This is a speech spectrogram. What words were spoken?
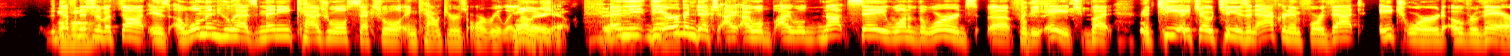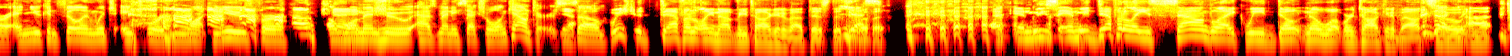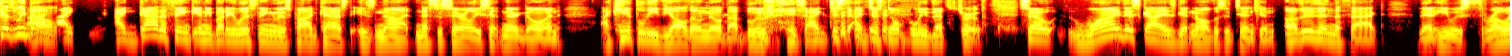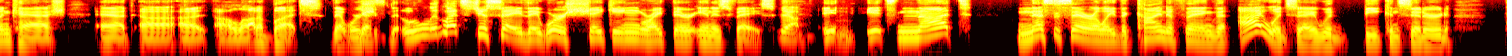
The uh-huh. definition of a thought is a woman who has many casual sexual encounters or relationships. Well, there you go. There and you the, the uh-huh. urban dictionary, I, I, will I will not say one of the words uh, for the H, but the T H O T is an acronym for that H word over there, and you can fill in which H word you want to use for okay. a woman who has many sexual encounters. Yeah. So we should definitely not be talking about this. The two yes. of us, and we and we definitely sound like we don't know what we're talking about. Exactly. So uh, because we don't. I, I, I gotta think anybody listening to this podcast is not necessarily sitting there going, I can't believe y'all don't know about Blueface. I just I just don't believe that's true. So why this guy is getting all this attention, other than the fact that he was throwing cash at uh, a, a, lot of butts that were, yes. sh- let's just say they were shaking right there in his face. Yeah, it, it's not necessarily the kind of thing that I would say would be considered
